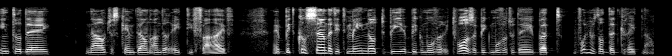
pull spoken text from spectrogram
intraday. Now just came down under 85. I'm a bit concerned that it may not be a big mover. It was a big mover today, but volume is not that great now.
